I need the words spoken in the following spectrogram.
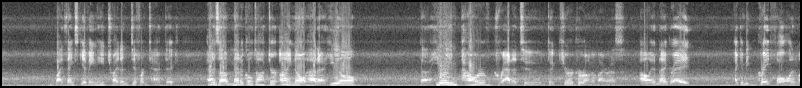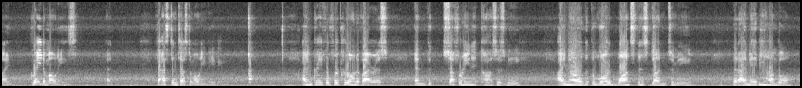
By Thanksgiving, he tried a different tactic. As a medical doctor, I know how to heal. The healing power of gratitude to cure coronavirus. Oh, isn't that great? I can be grateful in my great amonies at fast and testimony meeting. I am grateful for coronavirus and the suffering it causes me. I know that the Lord wants this done to me, that I may be humble.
